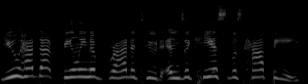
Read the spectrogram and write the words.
you have that feeling of gratitude. And Zacchaeus was happy.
